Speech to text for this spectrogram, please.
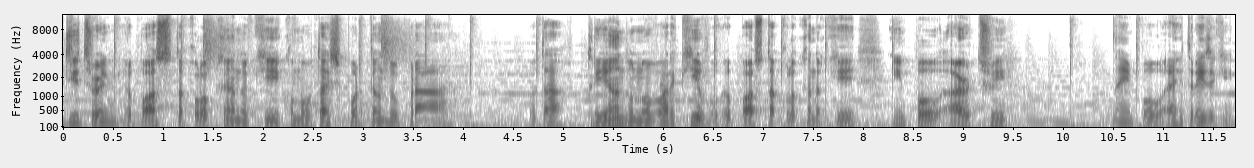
Dithering, eu posso estar tá colocando aqui, como eu estar tá exportando para vou estar tá criando um novo arquivo, eu posso estar tá colocando aqui import R3, né, import R3 aqui.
